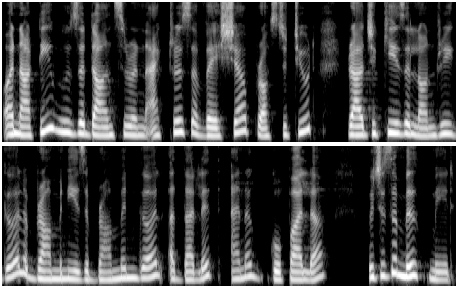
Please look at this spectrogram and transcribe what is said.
A Nati, who's a dancer and actress, a Vaishya, prostitute, Rajaki is a laundry girl, a Brahmani is a Brahmin girl, a Dalit, and a Gopala, which is a milkmaid.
